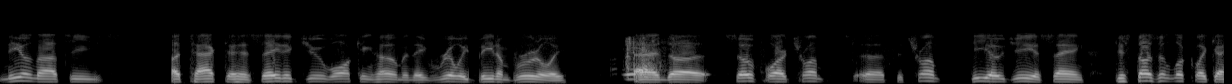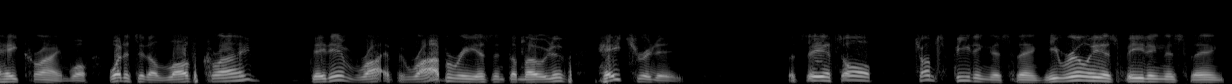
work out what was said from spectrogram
neo Nazis attacked a Hasidic Jew walking home, and they really beat him brutally. Yeah. And uh, so far, Trump, uh, the Trump DOJ is saying this doesn't look like a hate crime. Well, what is it? A love crime? They didn't. Ro- robbery isn't the motive, hatred is. But see, it's all Trump's feeding this thing. He really is feeding this thing,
